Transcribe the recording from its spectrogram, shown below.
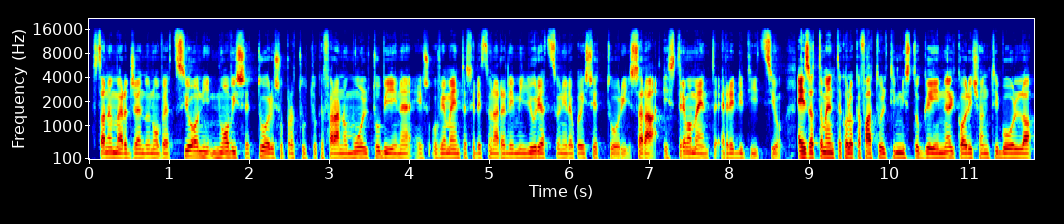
Stanno emergendo nuove azioni, nuovi settori soprattutto che faranno molto bene e ovviamente selezionare le migliori azioni da quei settori sarà estremamente redditizio. È esattamente quello che ha fatto il team di Stogain, il codice antibolla.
